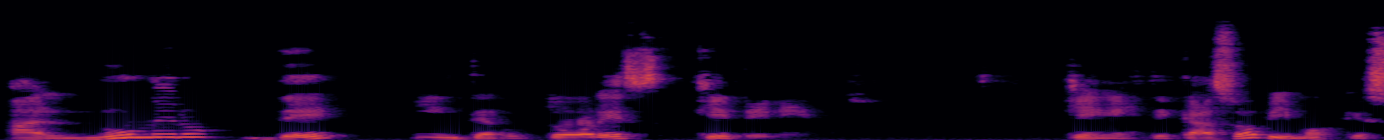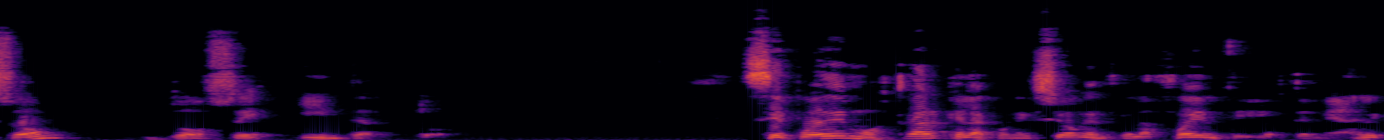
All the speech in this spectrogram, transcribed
al número de interruptores que que en este caso vimos que son 12 interruptores. Se puede mostrar que la conexión entre la fuente y los terminales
